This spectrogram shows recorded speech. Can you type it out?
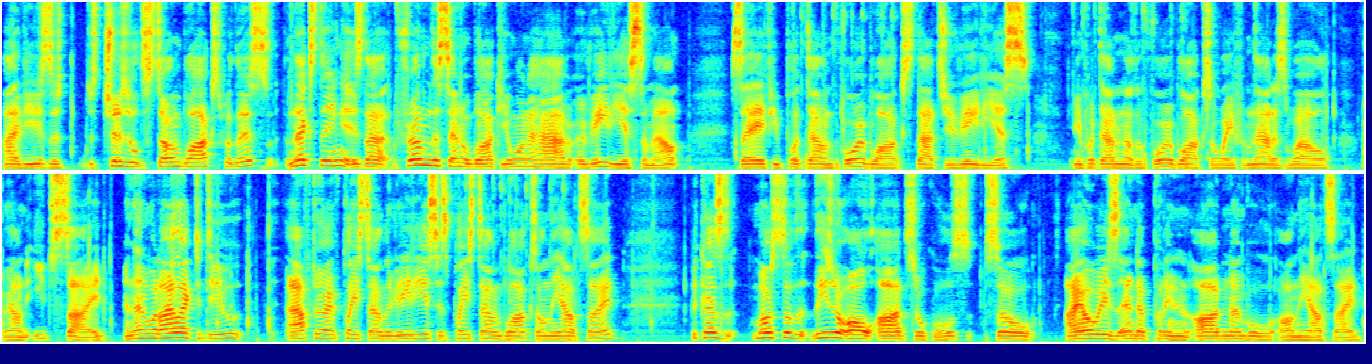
I've used the chiseled stone blocks for this. The next thing is that from the center block you want to have a radius amount. Say if you put down four blocks, that's your radius. And you put down another four blocks away from that as well, around each side. And then what I like to do, after I've placed down the radius, is place down blocks on the outside. Because most of the, these are all odd circles, so I always end up putting an odd number on the outside.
